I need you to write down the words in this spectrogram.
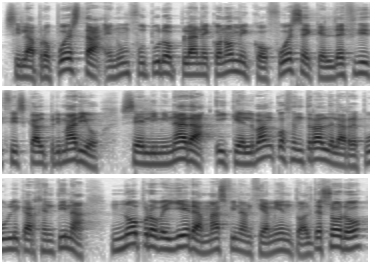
si la propuesta en un futuro plan económico fuese que el déficit fiscal primario se eliminara y que el Banco Central de la República Argentina no proveyera más financiamiento al Tesoro,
